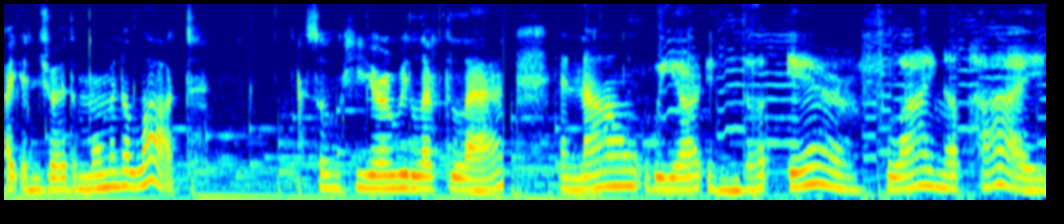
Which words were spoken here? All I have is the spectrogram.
I enjoy the moment a lot. So here we left the land and now we are in the air flying up high.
